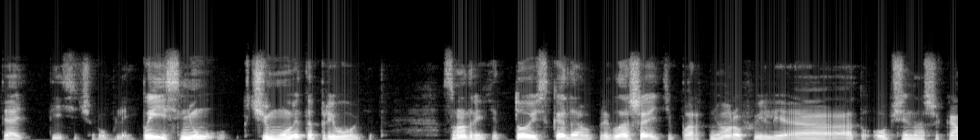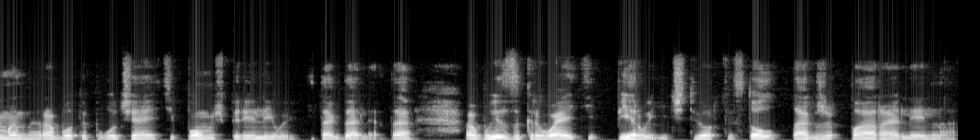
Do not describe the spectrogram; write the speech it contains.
5000 рублей. Поясню, к чему это приводит. Смотрите, то есть, когда вы приглашаете партнеров или э, от общей нашей командной работы получаете помощь, переливы и так далее, да, вы закрываете первый и четвертый стол также параллельно.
